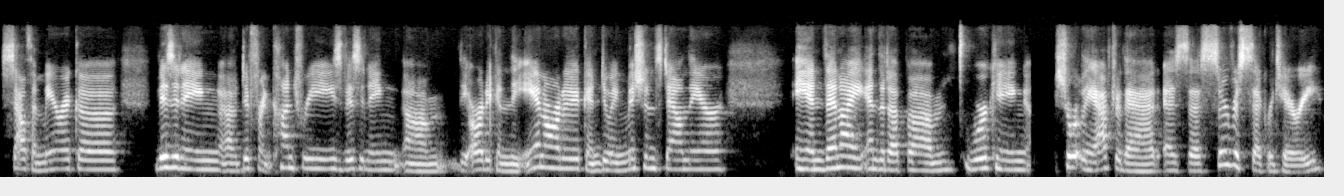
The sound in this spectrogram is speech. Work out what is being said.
South America, visiting uh, different countries, visiting um, the Arctic and the Antarctic, and doing missions down there. And then I ended up um, working shortly after that as the service secretary,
